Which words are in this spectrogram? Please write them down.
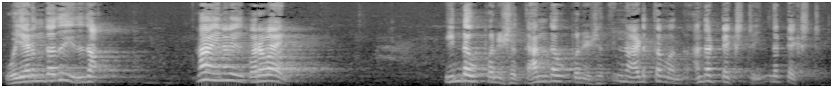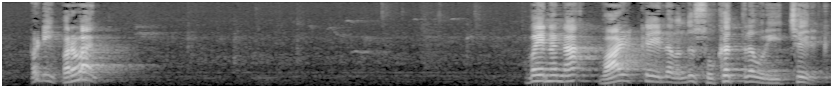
உயர்ந்தது இதுதான். ஆ என்னால் இது பரவாயில்லை. இந்த உபனிஷத்து அந்த உபனிஷத்து இன்னும் அடுத்த மந்தம் அந்த டெக்ஸ்ட் இந்த டெக்ஸ்ட் படி பரவாயில்ல. இப்போ என்னென்னா வாழ்க்கையில் வந்து சுகத்தில் ஒரு இச்சை இருக்குது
